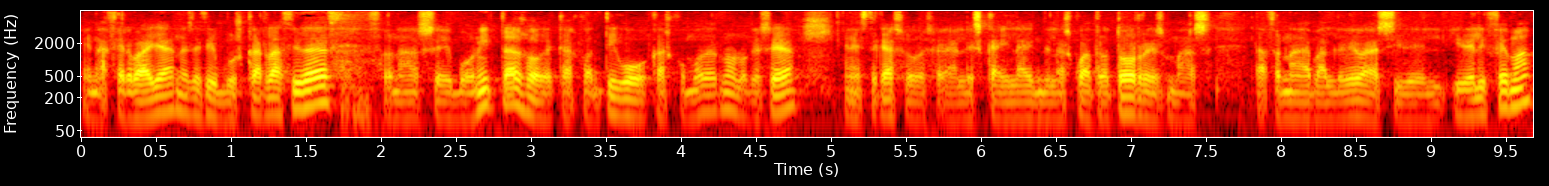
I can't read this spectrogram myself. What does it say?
en Azerbaiyán, es decir, buscar la ciudad, zonas eh, bonitas o de casco antiguo o casco moderno, lo que sea, en este caso será el Sky de las cuatro torres más la zona de Valdebebas y del, y del IFEMA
